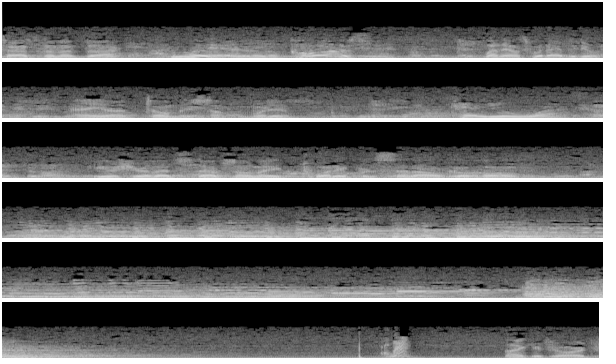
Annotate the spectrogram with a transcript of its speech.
testing it, Doc? Well, of course. What else would I be doing? Hey, uh, tell me something, will you? Tell you what. You sure that stuff's only 20% alcohol? Thank you, George.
